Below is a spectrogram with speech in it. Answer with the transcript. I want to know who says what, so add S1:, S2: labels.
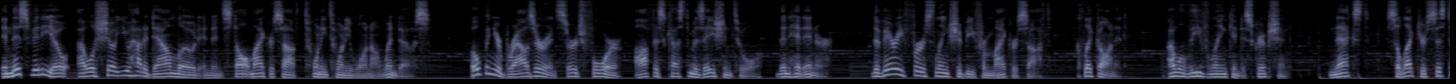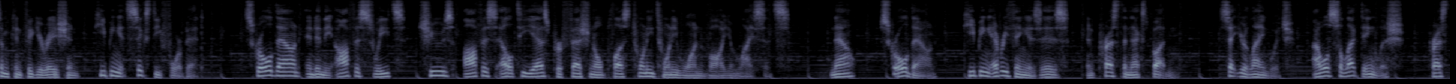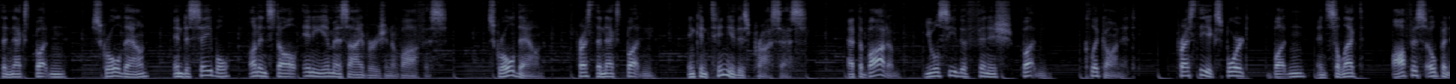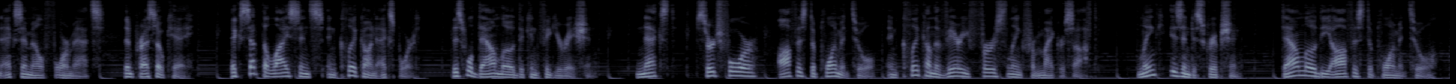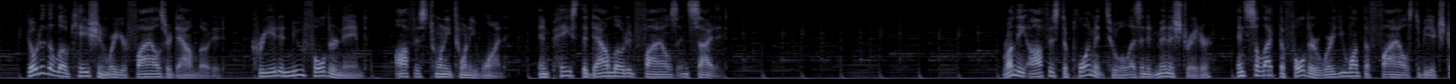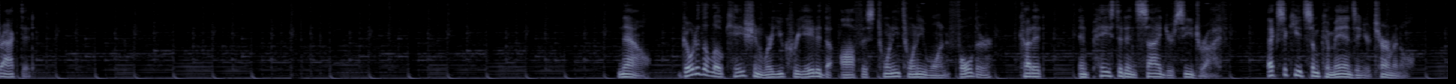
S1: In this video, I will show you how to download and install Microsoft 2021 on Windows. Open your browser and search for Office Customization Tool, then hit Enter. The very first link should be from Microsoft. Click on it. I will leave link in description. Next, select your system configuration, keeping it 64-bit. Scroll down and in the Office Suites, choose Office LTS Professional Plus 2021 Volume License. Now, scroll down, keeping everything as is, and press the Next button. Set your language. I will select English, press the Next button, scroll down, and disable, uninstall any MSI version of Office. Scroll down, press the Next button, and continue this process. At the bottom, you will see the Finish button. Click on it. Press the Export button and select Office Open XML formats, then press OK. Accept the license and click on Export. This will download the configuration. Next, search for Office Deployment Tool and click on the very first link from Microsoft. Link is in description. Download the Office Deployment Tool. Go to the location where your files are downloaded create a new folder named Office 2021 and paste the downloaded files inside it. Run the Office Deployment tool as an administrator and select the folder where you want the files to be extracted. Now, go to the location where you created the Office 2021 folder cut it, and paste it inside your C drive. Execute some commands in your terminal.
